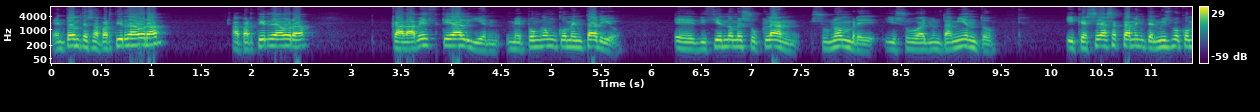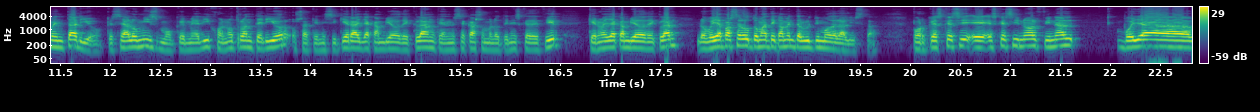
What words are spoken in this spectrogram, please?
Entonces, a partir de ahora, a partir de ahora, cada vez que alguien me ponga un comentario eh, diciéndome su clan, su nombre y su ayuntamiento, y que sea exactamente el mismo comentario, que sea lo mismo que me dijo en otro anterior, o sea, que ni siquiera haya cambiado de clan, que en ese caso me lo tenéis que decir, que no haya cambiado de clan, lo voy a pasar automáticamente al último de la lista. Porque es que si, eh, es que si no, al final voy a...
